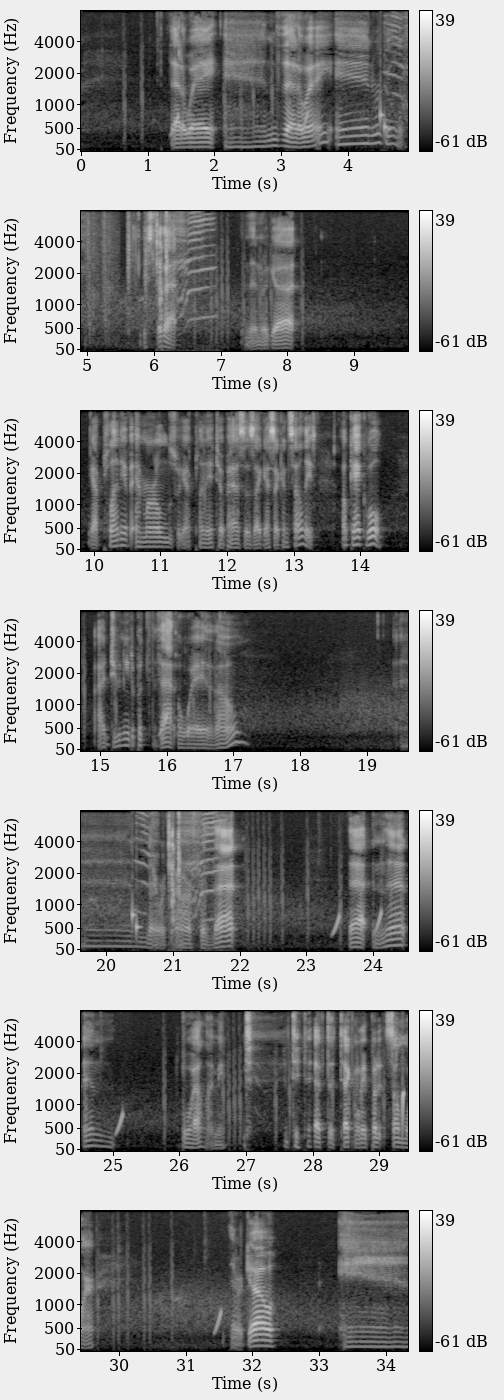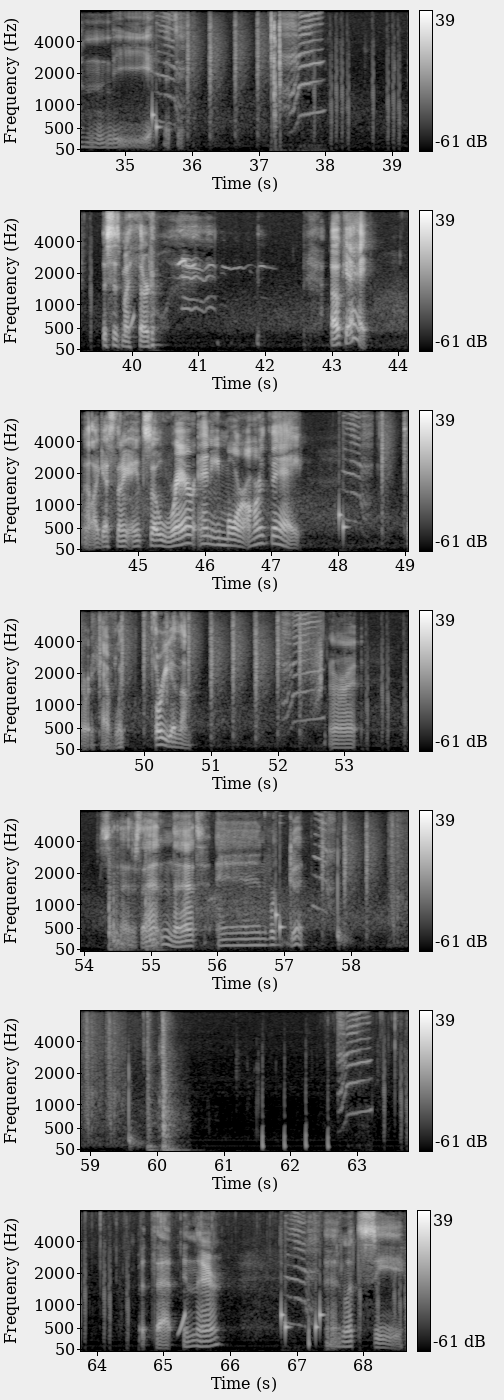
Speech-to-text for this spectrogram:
That away, and that away, and we're golden. At least for that. And then we got... We got plenty of emeralds, we got plenty of topazes. I guess I can sell these. Okay, cool. I do need to put that away, though. And there we are for that. That and that, and... Well, I mean, I did have to technically put it somewhere. There we go. And... Yeah, that's it. This is my third one. okay. Well, I guess they ain't so rare anymore, are they? I already have like three of them. Alright. So there's that and that, and we're good. Put that in there. And let's see.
